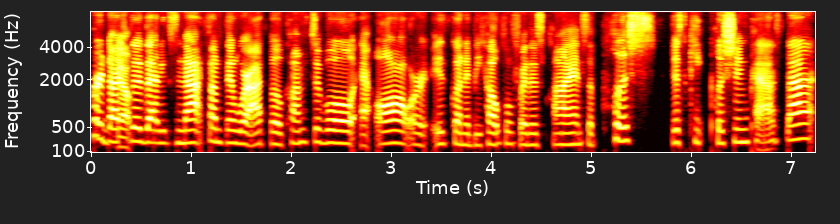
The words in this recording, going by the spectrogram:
productive. Yep. That is not something where I feel comfortable at all or it's going to be helpful for this client to push, just keep pushing past that.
